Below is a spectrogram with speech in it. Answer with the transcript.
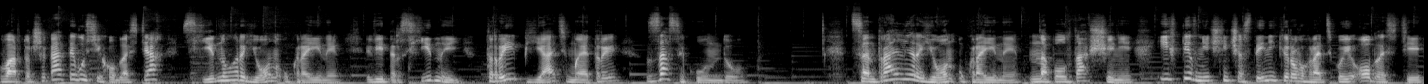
варто чекати в усіх областях східного регіону України. Вітер східний 3-5 метри за секунду. Центральний регіон України на Полтавщині і в північній частині Кіровоградської області,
